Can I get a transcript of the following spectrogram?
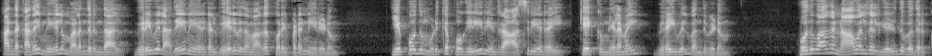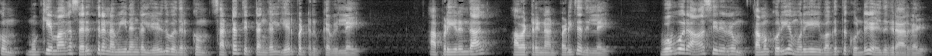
அந்த கதை மேலும் வளர்ந்திருந்தால் விரைவில் அதே நேயர்கள் வேறு விதமாக குறைப்பட நேரிடும். எப்போது முடிக்கப் போகிறீர் என்ற ஆசிரியரை கேட்கும் நிலைமை விரைவில் வந்துவிடும். பொதுவாக நாவல்கள் எழுதுவதற்கும் முக்கியமாக சரித்திர நவீனங்கள் எழுதுவதற்கும் சட்டத்திட்டங்கள் ஏற்பட்டிருக்கவில்லை. அப்படி இருந்தால் அவற்றை நான் படித்ததில்லை. ஒவ்வொரு ஆசிரியரும் தமக்குரிய முறையை வகுத்து கொண்டு எழுதுகிறார்கள்.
